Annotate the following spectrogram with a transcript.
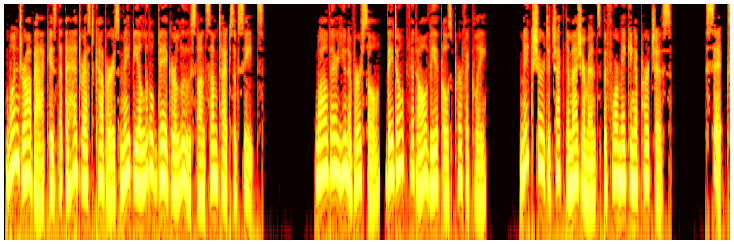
One drawback is that the headrest covers may be a little big or loose on some types of seats. While they're universal, they don't fit all vehicles perfectly. Make sure to check the measurements before making a purchase. 6.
